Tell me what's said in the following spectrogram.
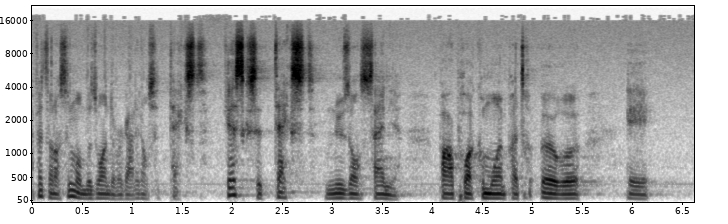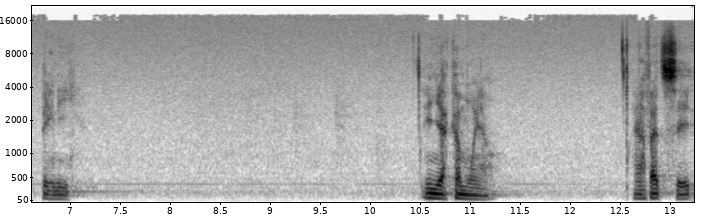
En fait, on a seulement besoin de regarder dans ce texte. Qu'est-ce que ce texte nous enseigne par rapport à comment on peut être heureux et béni? Il n'y a qu'un moyen. Et en fait, c'est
